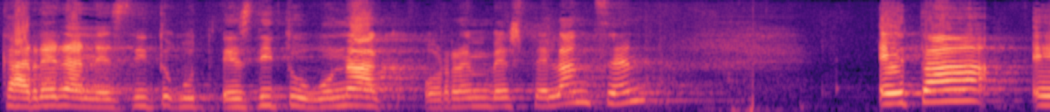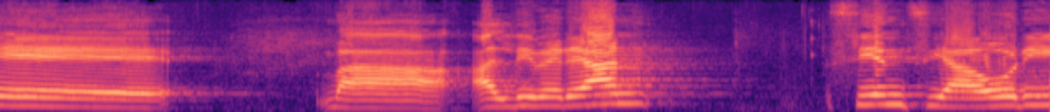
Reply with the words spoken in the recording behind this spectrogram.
karreran ez, ditugut, ez ditugunak horren beste lantzen, eta e, ba, aldi berean zientzia hori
